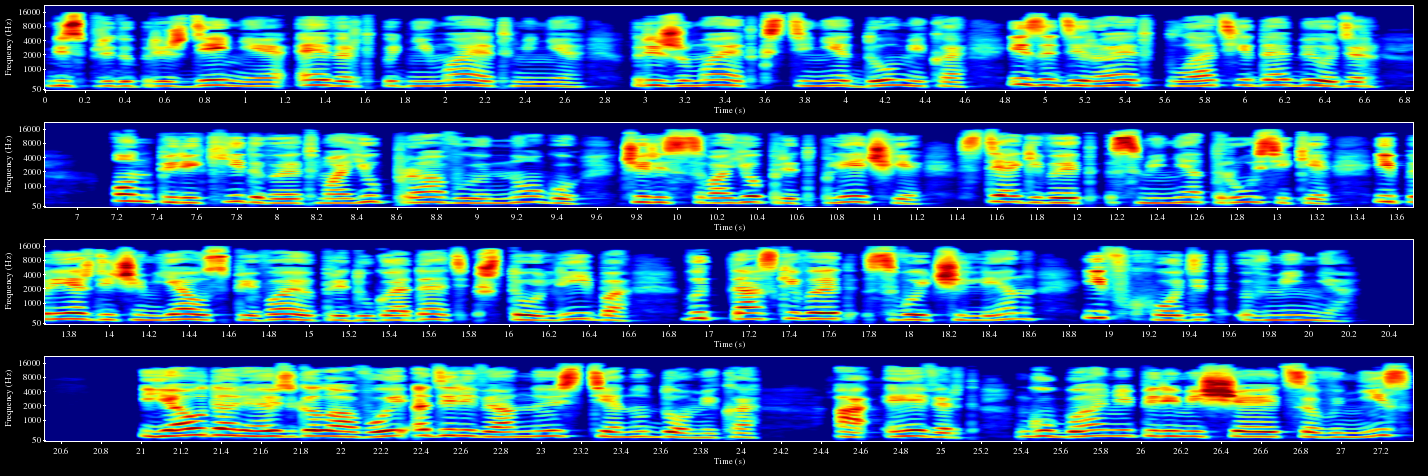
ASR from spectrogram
Без предупреждения Эверт поднимает меня, прижимает к стене домика и задирает платье до бедер, он перекидывает мою правую ногу через свое предплечье, стягивает с меня трусики и, прежде чем я успеваю предугадать что-либо, вытаскивает свой член и входит в меня. Я ударяюсь головой о деревянную стену домика, а Эверт губами перемещается вниз,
